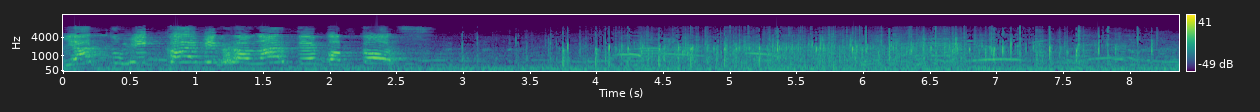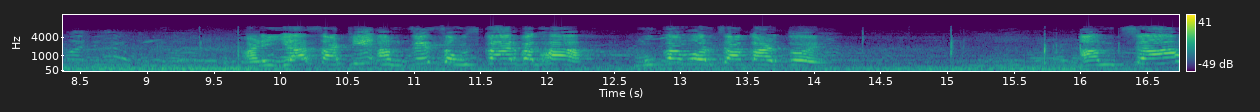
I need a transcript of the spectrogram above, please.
यात तुम्ही काय बिघडवणार ते बघतोच. आणि यासाठी आमचे संस्कार बघा. मुकामोर्चा काढतोय. आमच्या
